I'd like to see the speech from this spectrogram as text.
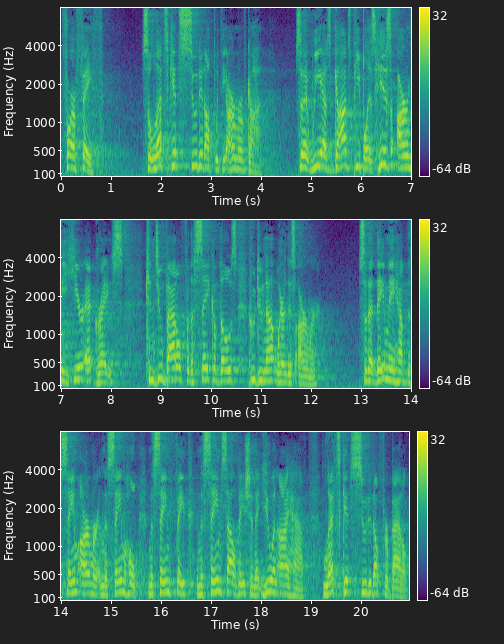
for our faith. So let's get suited up with the armor of God so that we, as God's people, as His army here at Grace, can do battle for the sake of those who do not wear this armor so that they may have the same armor and the same hope and the same faith and the same salvation that you and I have. Let's get suited up for battle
